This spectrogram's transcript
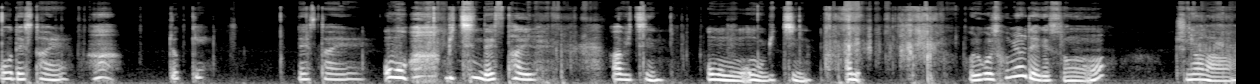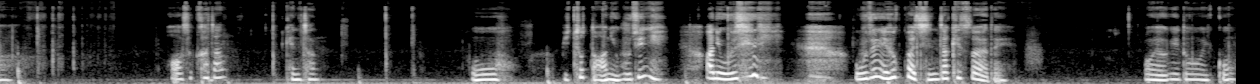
어 내 스타일. 헉! 조끼? 내 스타일. 어머, 미친 내 스타일. 아, 미친. 어머머, 어머, 미친. 아니, 얼굴 소멸되겠어, 어? 준현아. 어색하잔? 괜찮. 오, 미쳤다. 아니, 우진이. 아니, 우진이. 우진이 흑발 진작 했어야 돼. 어, 여기도 있고.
